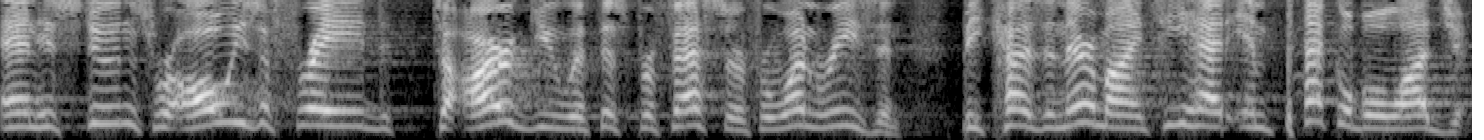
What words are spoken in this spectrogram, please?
And his students were always afraid to argue with this professor for one reason because, in their minds, he had impeccable logic.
